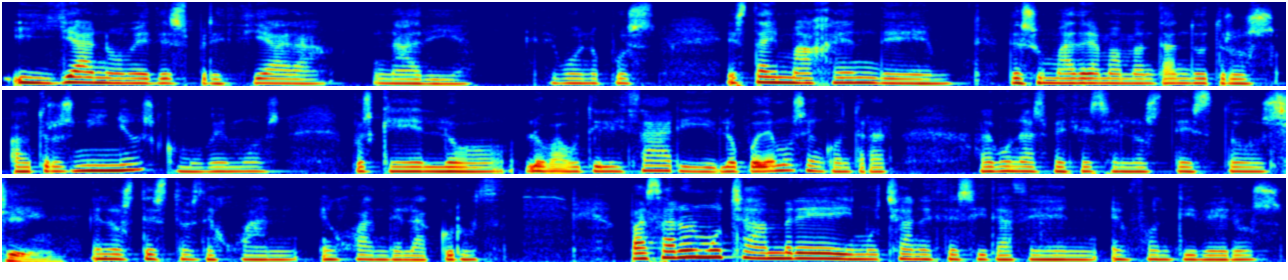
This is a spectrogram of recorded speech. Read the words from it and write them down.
y ya no me despreciara nadie bueno, pues esta imagen de, de, su madre amamantando otros, a otros niños, como vemos, pues que él lo, lo, va a utilizar y lo podemos encontrar algunas veces en los textos, en los textos de Juan, en Juan de la Cruz. Pasaron mucha hambre y mucha necesidad en, en Fontiveros.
